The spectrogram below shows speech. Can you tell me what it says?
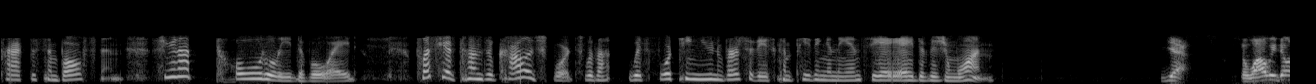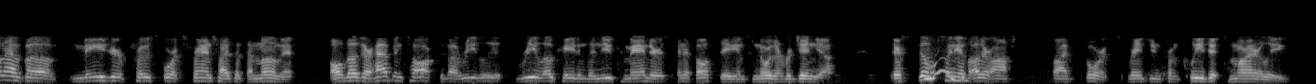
practice in Ballston. So you're not totally devoid. Plus, you have tons of college sports with a, with 14 universities competing in the NCAA Division One. Yes. So while we don't have a major pro sports franchise at the moment, although there have been talks about re- relocating the new Commanders NFL stadium to Northern Virginia, there's still Ooh. plenty of other options five sports, ranging from collegiate to minor leagues.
